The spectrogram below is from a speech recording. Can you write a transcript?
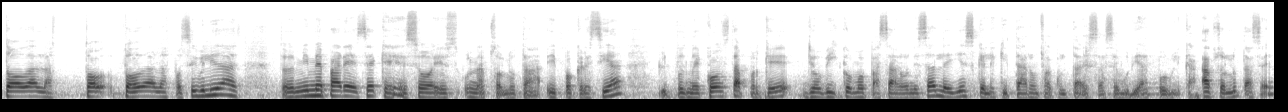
todas las todas las posibilidades. Entonces a mí me parece que eso es una absoluta hipocresía y pues me consta porque yo vi cómo pasaron esas leyes que le quitaron facultades a seguridad pública, absolutas, ¿eh?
